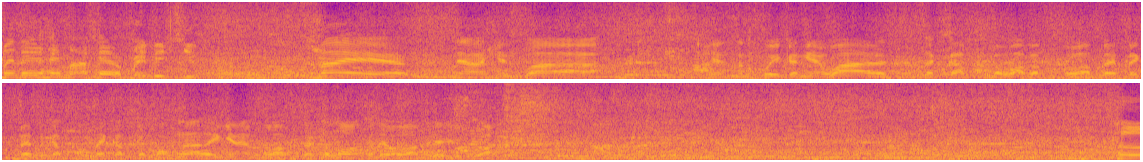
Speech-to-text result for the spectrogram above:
ไม่ได้ให้มาแค่แบบไม่ได้คิด ไม่เนี่ยเห็นว่าเห็นมันคุยกันไงว่าจะกลับแบบว่าแบบว่าไปไปไปไปกลับห้องไหมกลับกลับห้องนะอะไรเงี้ยเพราะว่าแต่ก็ร้องก็เลยแบบว่าไม่ได้ชวนเธอ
